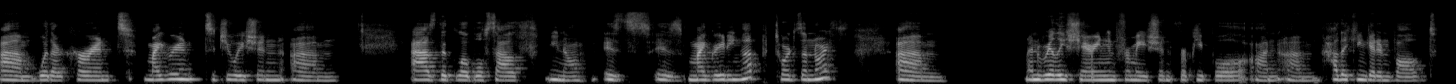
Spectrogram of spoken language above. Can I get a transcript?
um, with our current migrant situation. Um, as the global south you know is is migrating up towards the north um, and really sharing information for people on um, how they can get involved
